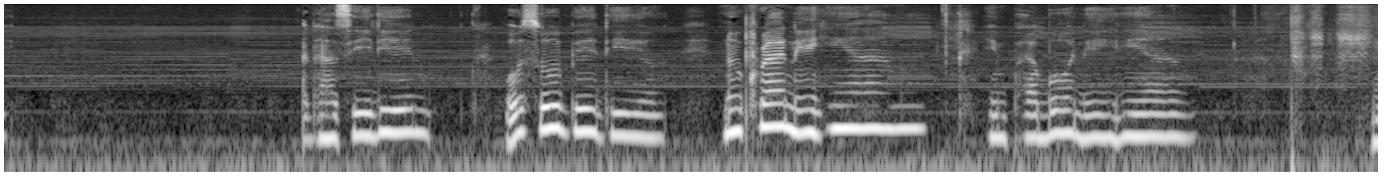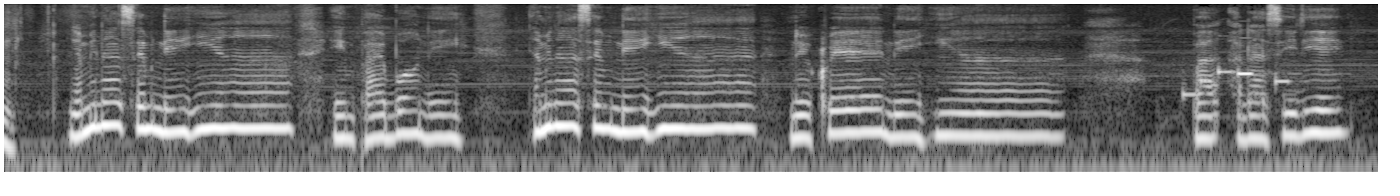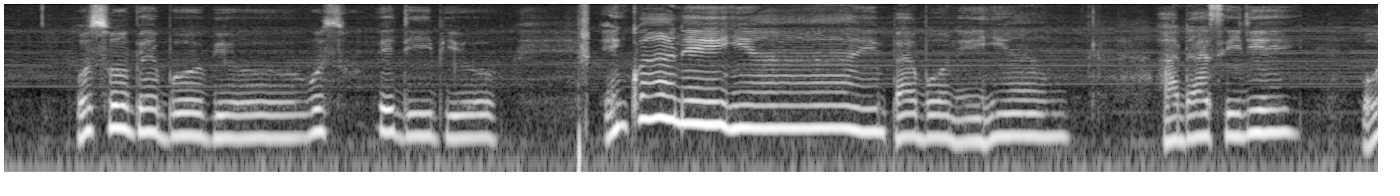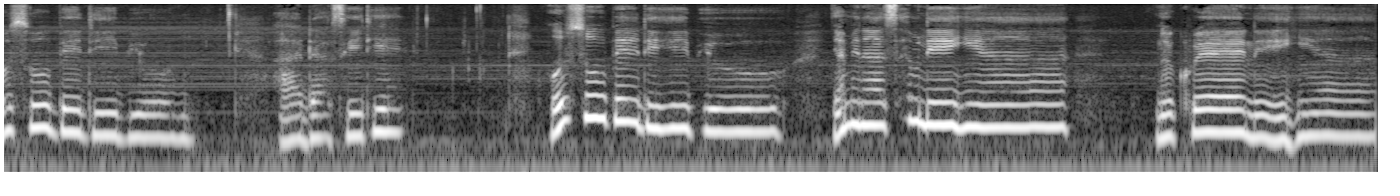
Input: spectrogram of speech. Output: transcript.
Adansidi, usubedio, no crane ya. Impabone here. Yamina sem here in pie bonny. Yamina sem here, no crane here. But at a CD, also be bobio, also be debio. In quane here, in pie bonny here. At a CD, also be debio. Adasidie Osubedibio Yamina Samne here No crane here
